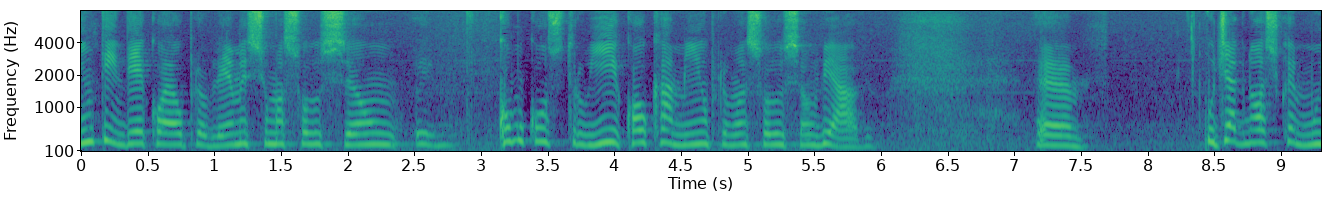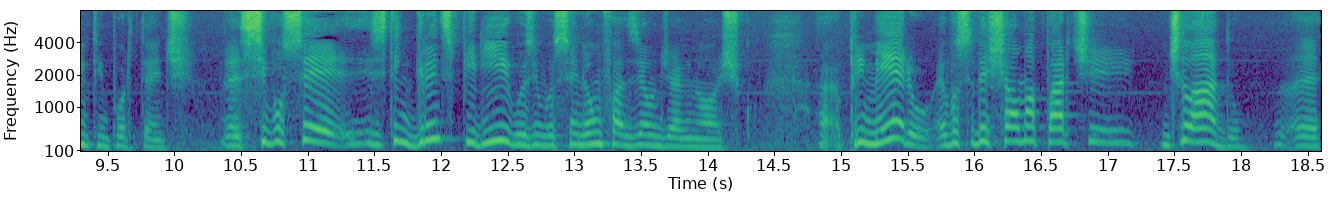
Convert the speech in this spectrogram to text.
entender qual é o problema e se uma solução, eh, como construir, qual o caminho para uma solução viável. Uh, o diagnóstico é muito importante. se você existem grandes perigos em você não fazer um diagnóstico. Primeiro é você deixar uma parte de lado. É,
